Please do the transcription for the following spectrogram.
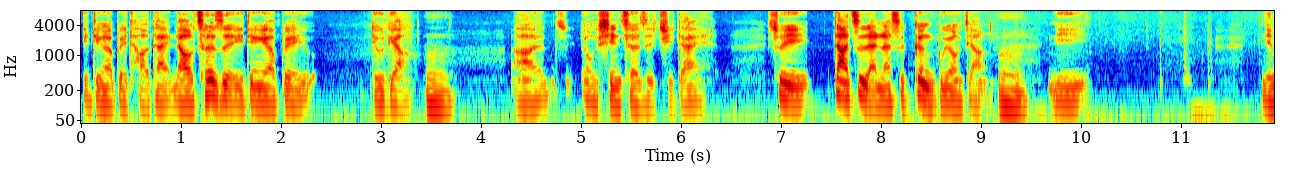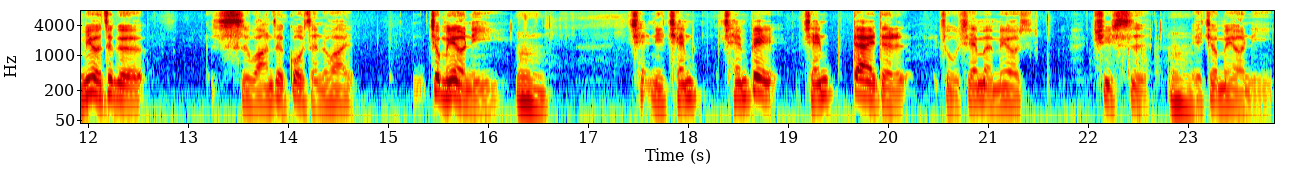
一定要被淘汰，老车子一定要被。丢掉，嗯，啊，用新车子取代，所以大自然呢是更不用讲，嗯，你你没有这个死亡这个过程的话，就没有你，嗯，前你前前辈前代的祖先们没有去世，嗯，也就没有你，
